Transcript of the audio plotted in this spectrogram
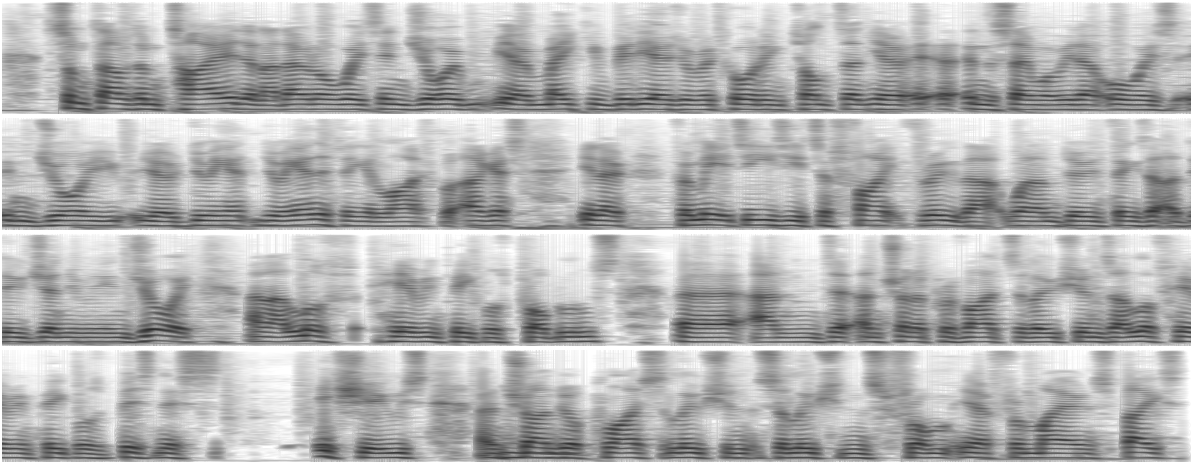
sometimes I'm tired and I don't always enjoy, you know, making videos or recording content. You know, in the same way we don't always enjoy, you know, doing doing anything in life. But I guess you know, for me, it's easier to fight through that when I'm doing things that I do genuinely enjoy. And I love hearing people's problems uh, and and trying to provide solutions. I love hearing people's business issues and trying to apply solution solutions from you know from my own space.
